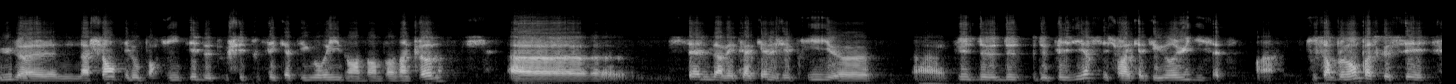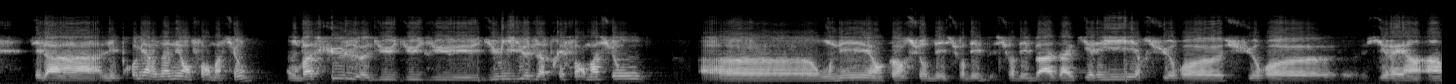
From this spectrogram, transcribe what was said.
eu la, chance et l'opportunité de toucher toutes les catégories dans, un club, euh, celle avec laquelle j'ai pris plus de, plaisir, c'est sur la catégorie U17. Tout simplement parce que c'est les premières années en formation. On bascule du, du milieu de la préformation euh, on est encore sur des sur des sur des bases à acquérir, sur euh, sur euh, dirais un,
